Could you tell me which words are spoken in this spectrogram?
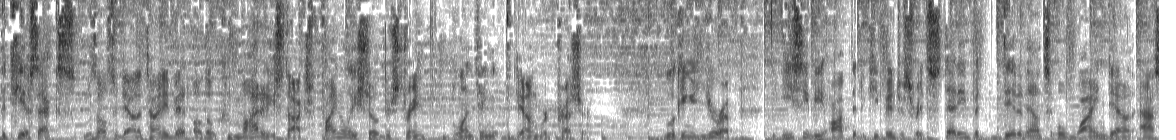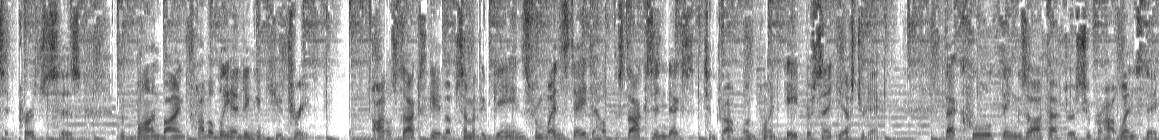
The TSX was also down a tiny bit, although commodity stocks finally showed their strength, blunting the downward pressure. Looking at Europe, the ECB opted to keep interest rates steady, but did announce it will wind down asset purchases, with bond buying probably ending in Q3. Auto stocks gave up some of the gains from Wednesday to help the Stoxx index to drop 1.8% yesterday. That cooled things off after a super hot Wednesday.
